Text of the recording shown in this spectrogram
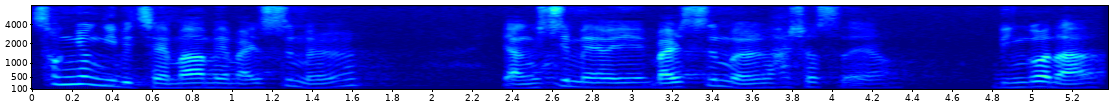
성령님이 제 마음의 말씀을 양심의 말씀을 하셨어요. 민건아,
